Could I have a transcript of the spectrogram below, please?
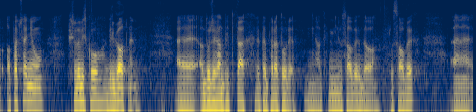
w otoczeniu, w środowisku wilgotnym, e, o dużych amplitudach temperatury, od minusowych do plusowych, e,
